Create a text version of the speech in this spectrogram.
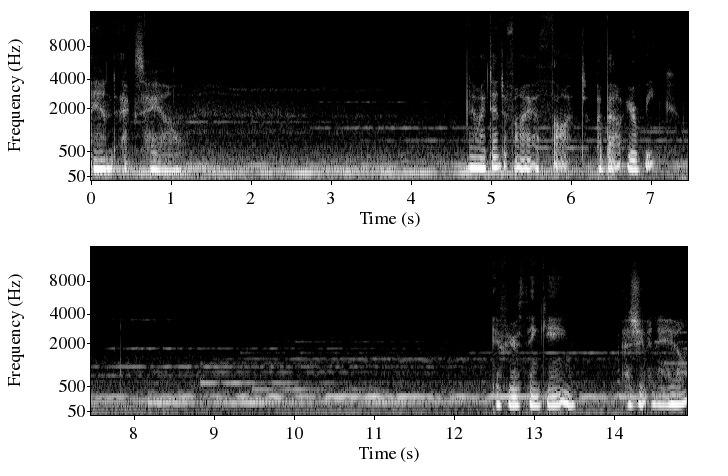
and exhale. Now identify a thought about your week. If you're thinking as you inhale,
